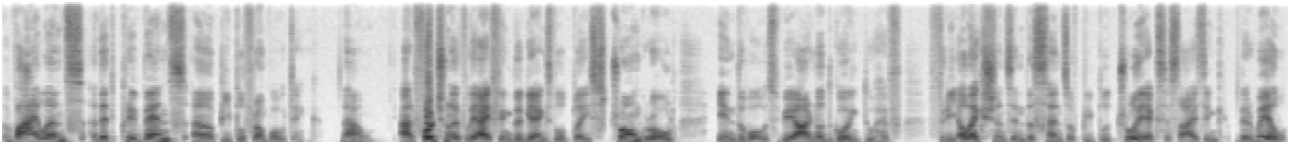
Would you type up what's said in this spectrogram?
violence that prevents uh, people from voting. Now, unfortunately, I think the gangs will play a strong role in the votes. We are not going to have free elections in the sense of people truly exercising their will.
